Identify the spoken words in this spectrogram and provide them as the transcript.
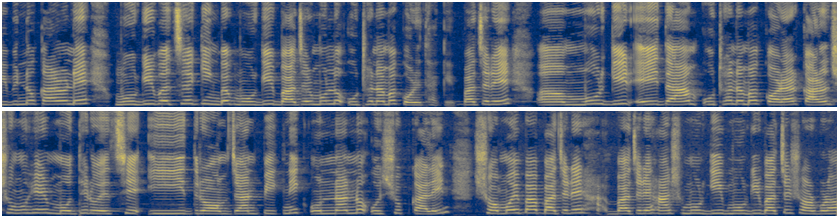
বিভিন্ন কারণে মুরগির বাচ্চা কিংবা মুরগির বাজার মূল্য উঠানামা করে থাকে। বাজারে মুরগির এই দাম উঠানামা করার কারণসমূহের মধ্যে রয়েছে ঈদ, রমজান, পিকনিক, অন্যান্য উৎসবকালীন সময় বা বাজারে বাজারে হাঁস, মুরগি, মুরগির বাচ্চা সরবরাহ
